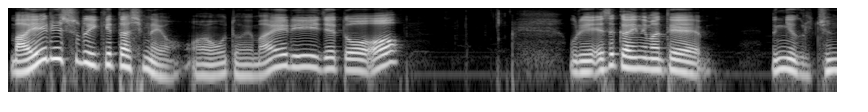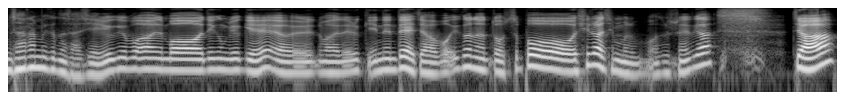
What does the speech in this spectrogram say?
마엘일 수도 있겠다 싶네요. 어, 또 마엘이 이제 또 어? 우리 에스카이님한테 능력을 준 사람이거든 사실. 여기 뭐, 뭐 지금 여기에 어, 뭐 이렇게 있는데 자 뭐 이거는 또 스포 싫어하시는 분 그렇습니까 자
